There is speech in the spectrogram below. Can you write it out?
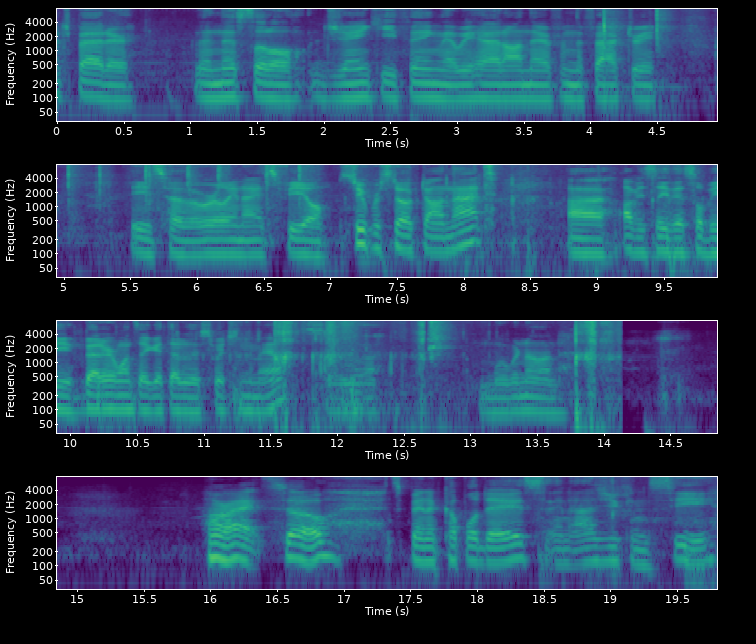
Much better than this little janky thing that we had on there from the factory. These have a really nice feel. Super stoked on that. Uh, obviously, this will be better once I get that other switch in the mail. So, uh, moving on. All right, so it's been a couple days, and as you can see,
